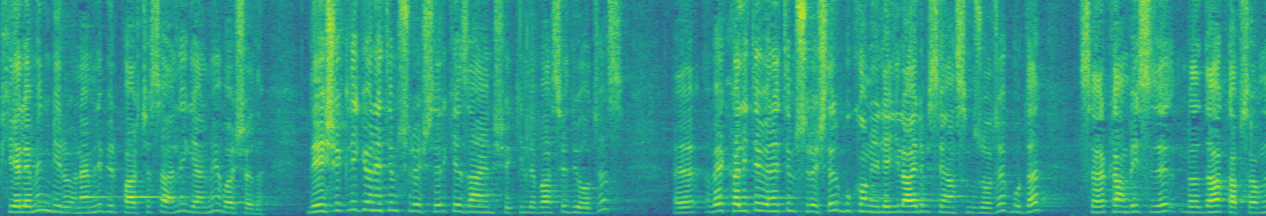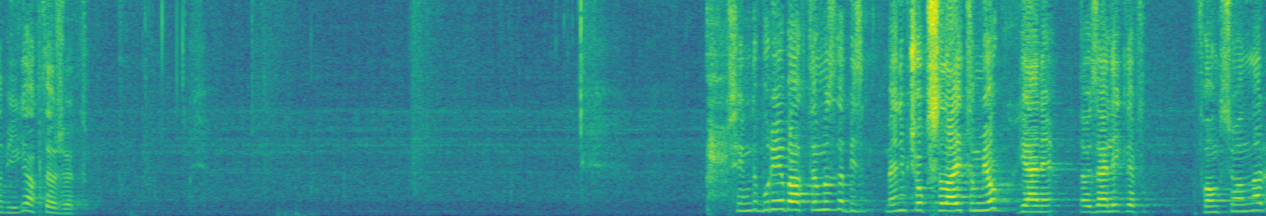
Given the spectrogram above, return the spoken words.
PLM'in bir önemli bir parçası haline gelmeye başladı. Değişiklik yönetim süreçleri kez aynı şekilde bahsediyor olacağız. Ee, ve kalite yönetim süreçleri bu konuyla ilgili ayrı bir seansımız olacak. Burada Serkan Bey size daha kapsamlı bilgi aktaracak. Şimdi buraya baktığımızda bizim, benim çok slaytım yok. Yani özellikle fonksiyonlar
